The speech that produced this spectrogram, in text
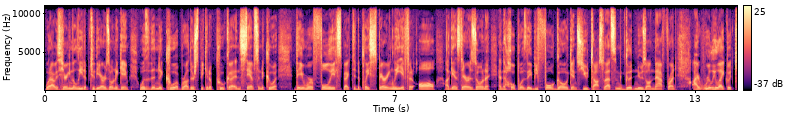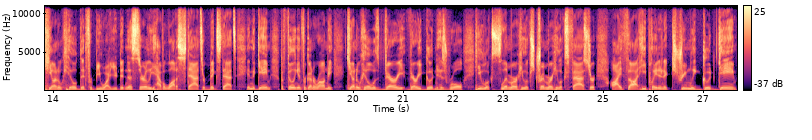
What I was hearing in the lead up to the Arizona game was that the Nacua brothers, speaking of Puka and Samson Nacua, they were fully expected to play sparingly, if at all, against Arizona, and the hope was they'd be full go against Utah. So that's some good news on that front. I really liked what Keanu Hill did for BYU. Didn't necessarily have a lot of stats or big stats in the game, but filling in for Gunnar Romney, Keanu Hill was very, very good in his role. He looks slimmer, he looks trimmer, he looks faster. I thought he played an extremely good game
